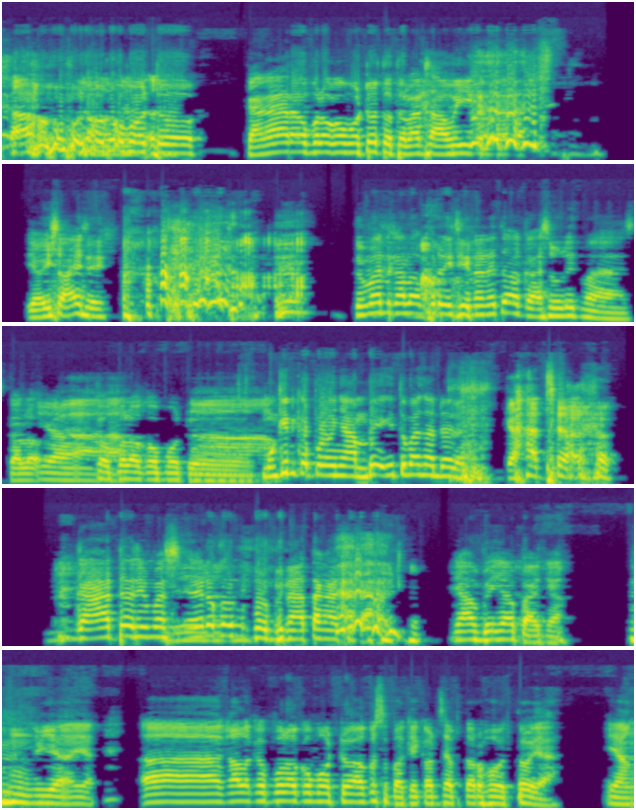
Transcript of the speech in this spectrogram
Tahu pulau Komodo. Gak pulau Komodo dodolan sawi. ya bisa aja sih. Cuman kalau perizinan itu agak sulit Mas. Kalau ya ke pulau Komodo. Ah. Mungkin ke Pulau Nyambe itu mas ada. Gak ada Gak ada sih Mas. Iya. Itu kan kebun binatang aja. Nyambenya banyak. Hmm, iya iya. Eh kalau ke Pulau Komodo aku sebagai konseptor foto ya, yang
